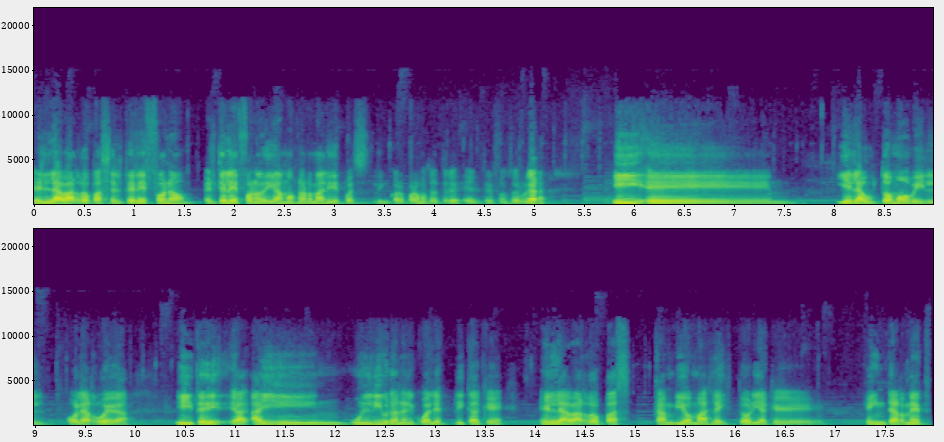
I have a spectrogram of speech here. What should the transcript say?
el lavarropas, el teléfono, el teléfono, digamos, normal y después le incorporamos el, teléfono celular y, eh, y el automóvil o la rueda. Y te hay un libro en el cual explica que el lavarropas cambió más la historia que, Internet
